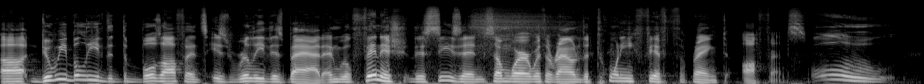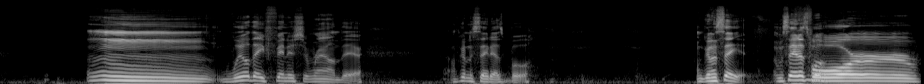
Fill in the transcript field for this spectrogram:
Uh, do we believe that the Bulls offense is really this bad and will finish this season somewhere with around the 25th ranked offense? Ooh. Mm, will they finish around there? I'm gonna say that's bull. I'm gonna say it. I'm gonna say that's bull. For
